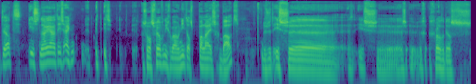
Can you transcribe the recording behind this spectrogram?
dat is, nou ja, het is eigenlijk, het, is, zoals veel van die gebouwen, niet als paleis gebouwd. Dus het is, eh, het is eh, grotendeels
